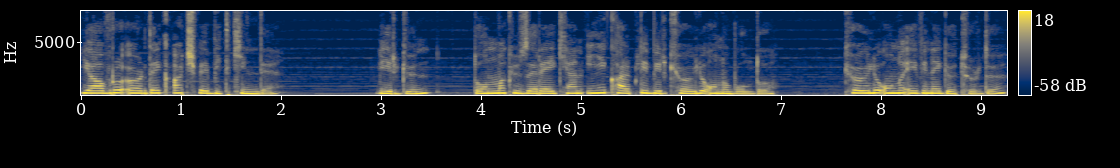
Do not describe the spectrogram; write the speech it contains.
Yavru ördek aç ve bitkindi. Bir gün donmak üzereyken iyi kalpli bir köylü onu buldu. Köylü onu evine götürdü,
